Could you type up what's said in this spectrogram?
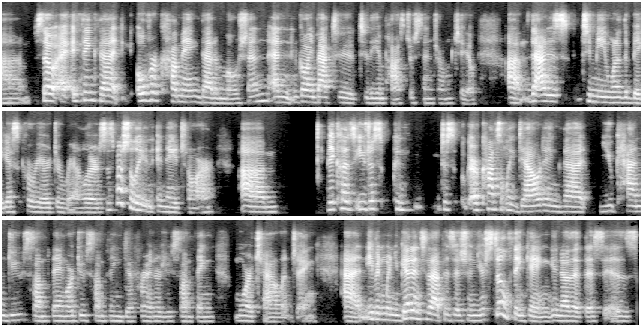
Um, so I, I, think that overcoming that emotion and going back to, to the imposter syndrome too, um, that is to me one of the biggest career derailers, especially in, in HR, um, because you just can just are constantly doubting that you can do something or do something different or do something more challenging. And even when you get into that position you're still thinking you know that this is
